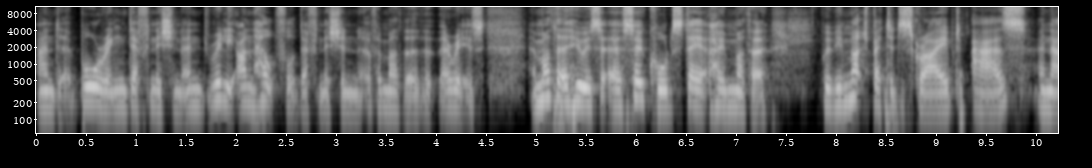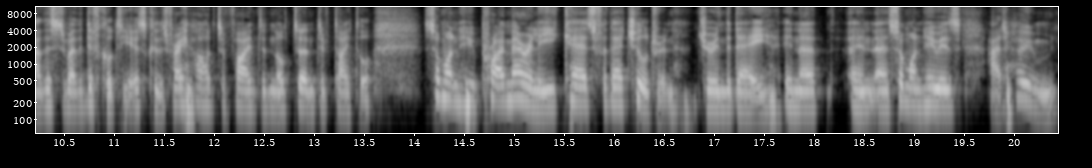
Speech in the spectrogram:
and boring definition and really unhelpful definition of a mother that there is. A mother who is a so called stay at home mother would be much better described as, and now this is where the difficulty is because it's very hard to find an alternative title, someone who primarily cares for their children during the day, in a, in a someone who is at home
